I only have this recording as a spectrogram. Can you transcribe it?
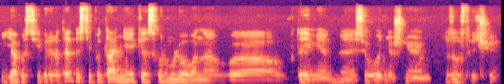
якості і пріоритетності питання, яке сформульоване в, в темі е, сьогоднішньої зустрічі.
